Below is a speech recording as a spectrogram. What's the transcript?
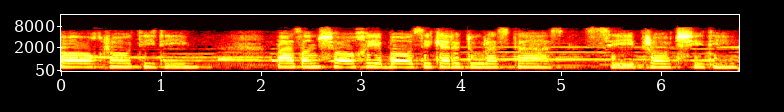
باغ را دیدیم و از آن شاخه بازیگر دور از دست سیب را چیدیم.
